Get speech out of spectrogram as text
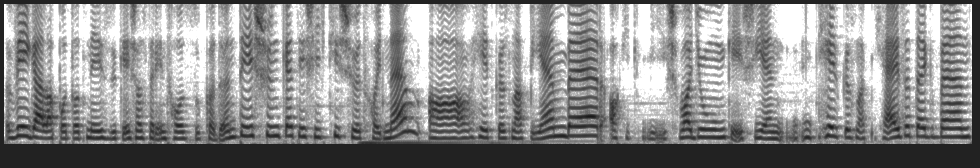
végállapotot nézzük, és azt szerint hozzuk a döntésünket, és így kisült, hogy nem, a hétköznapi ember, akik mi is vagyunk, és ilyen hétköznapi helyzetekben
